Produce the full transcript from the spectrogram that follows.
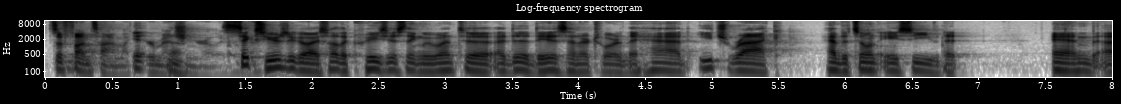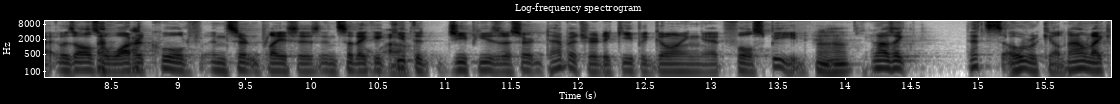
it's a fun time like you were mentioning earlier. Six years ago, I saw the craziest thing. We went to, I did a data center tour, and they had each rack had its own AC unit, and uh, it was also water cooled in certain places, and so they could keep the GPUs at a certain temperature to keep it going at full speed. And I was like, that's overkill. Now I'm like,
